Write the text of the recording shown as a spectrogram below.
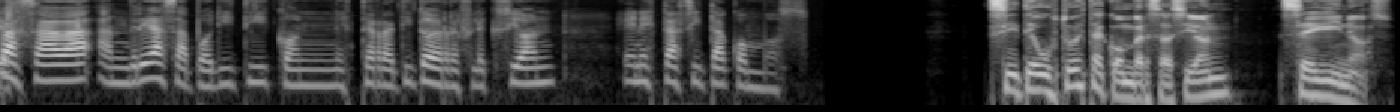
pasaba Andrea Saporiti con este ratito de reflexión en esta cita con vos. Si te gustó esta conversación, seguinos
